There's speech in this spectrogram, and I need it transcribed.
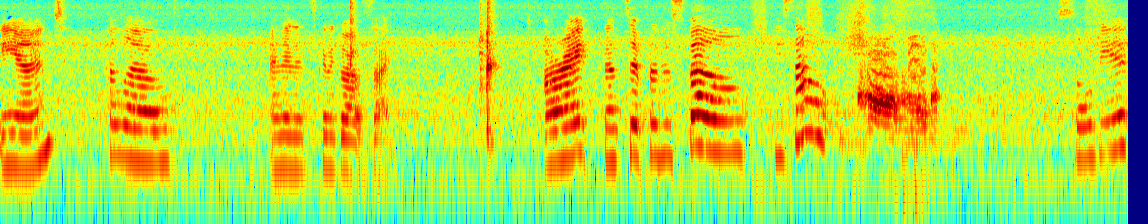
and hello, and then it's going to go outside. Alright, that's it for the spell. Peace out. Soviet.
